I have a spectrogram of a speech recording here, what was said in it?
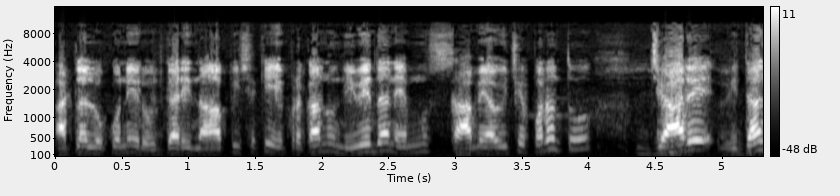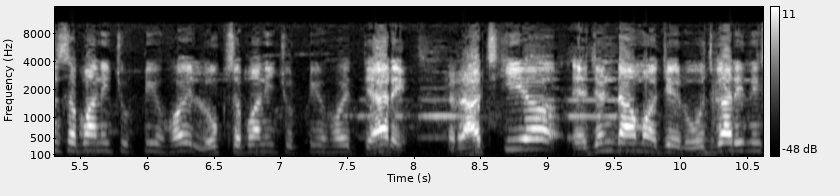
આટલા લોકોને રોજગારી ના આપી શકે. એ પ્રકારનું નિવેદન એમનું સામે આવ્યું છે. પરંતુ જ્યારે વિધાનસભાની ચૂંટણી હોય, લોકસભાની ચૂંટણી હોય, ત્યારે રાજકીય એજન્ડામાં જે રોજગારીની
